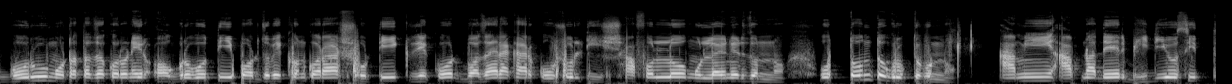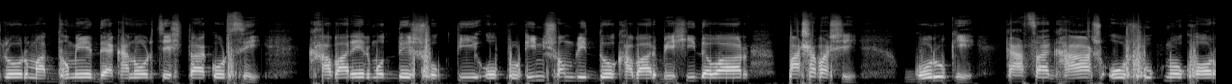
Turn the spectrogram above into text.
গরু মোটাতাজাকরণের অগ্রগতি পর্যবেক্ষণ করা সঠিক রেকর্ড বজায় রাখার কৌশলটি সাফল্য মূল্যায়নের জন্য অত্যন্ত গুরুত্বপূর্ণ। আমি আপনাদের ভিডিও চিত্রর মাধ্যমে দেখানোর চেষ্টা করছি। খাবারের মধ্যে শক্তি ও প্রোটিন সমৃদ্ধ খাবার বেশি দেওয়ার পাশাপাশি গরুকে কাঁচা ঘাস ও শুকনো খড়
